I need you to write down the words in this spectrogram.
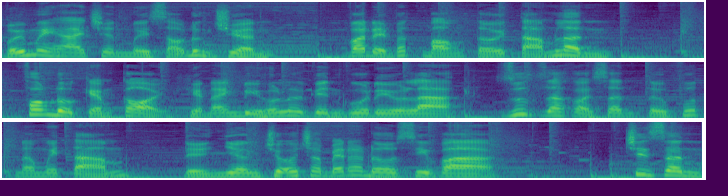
với 12 trên 16 đường truyền và để mất bóng tới 8 lần. Phong độ kém cỏi khiến anh bị huấn luyện viên Guardiola rút ra khỏi sân từ phút 58 để nhường chỗ cho Bernardo Silva. Trên sân,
